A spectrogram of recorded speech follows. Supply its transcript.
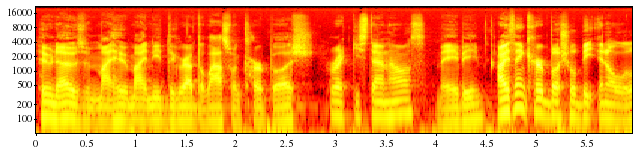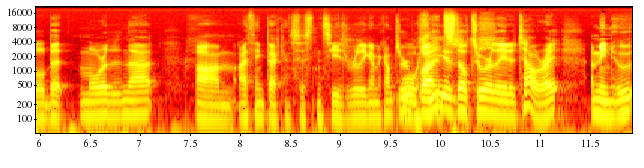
Who knows? Who might who might need to grab the last one? Kurt Busch, Ricky Stenhouse. maybe. I think Kurt Busch will be in a little bit more than that. Um, I think that consistency is really going to come through, Well, but he it's is- still too early to tell, right? I mean, who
